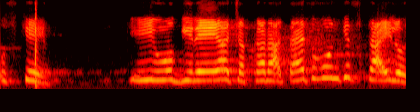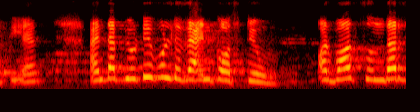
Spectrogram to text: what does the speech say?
उसके कि वो गिरे या चक्कर आता है तो वो उनकी स्टाइल होती है। And the beautiful design costume और बहुत सुंदर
